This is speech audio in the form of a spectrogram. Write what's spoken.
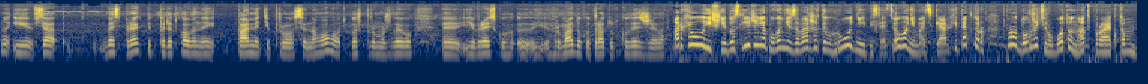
Ну і вся весь проект підпорядкований пам'яті про синагогу, а також про можливу е, єврейську е, громаду, котра тут колись жила. Археологічні дослідження повинні завершити в грудні. Після цього німецький архітектор продовжить роботу над проектом.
